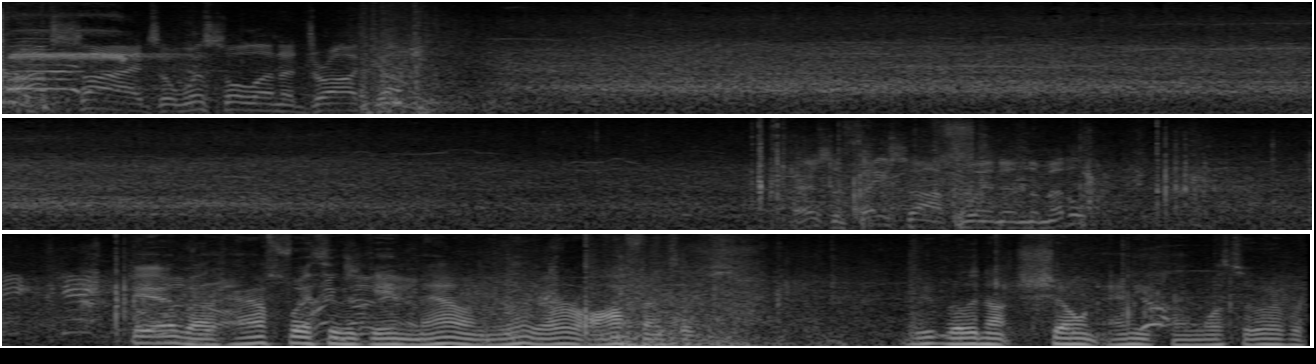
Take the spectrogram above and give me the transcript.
Offsides, a whistle and a draw coming. There's a face-off win in the middle. Yeah, about halfway through the game now, and really our offense has we've really not shown anything whatsoever.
